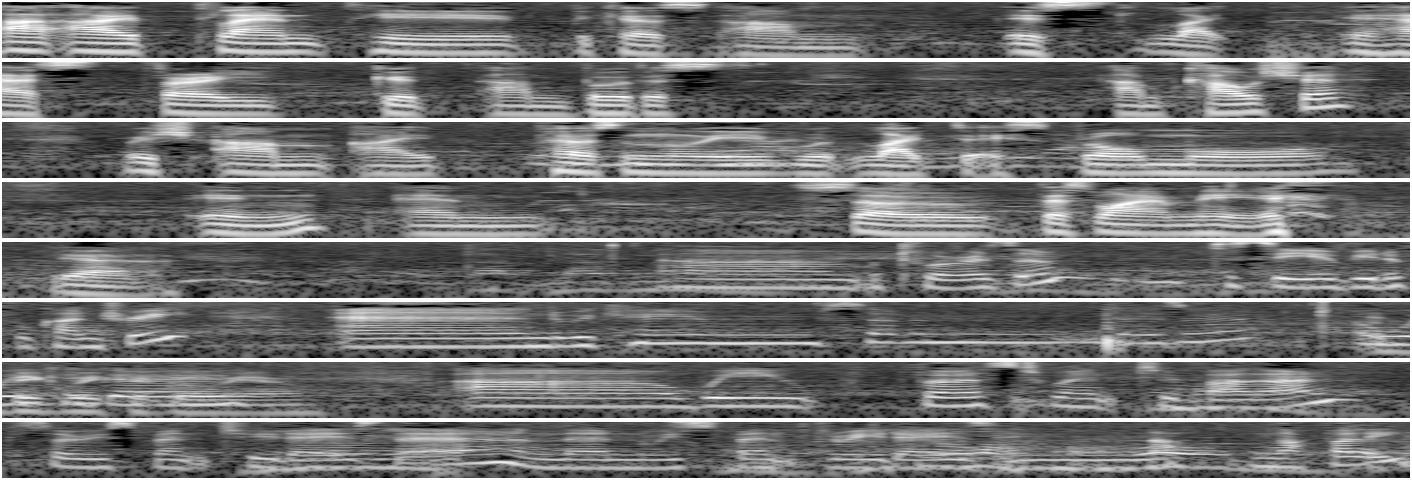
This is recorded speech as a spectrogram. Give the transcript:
I, I planned here because um, it's like it has very good um, Buddhist um, culture, which um, I personally would like to explore more in, and so that's why I'm here. yeah. Um, tourism to see a beautiful country, and we came seven days ago. A, A week, big week ago, yeah. Uh, we first went to Bagan, so we spent two days there, and then we spent three days in Na- Ngapali.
